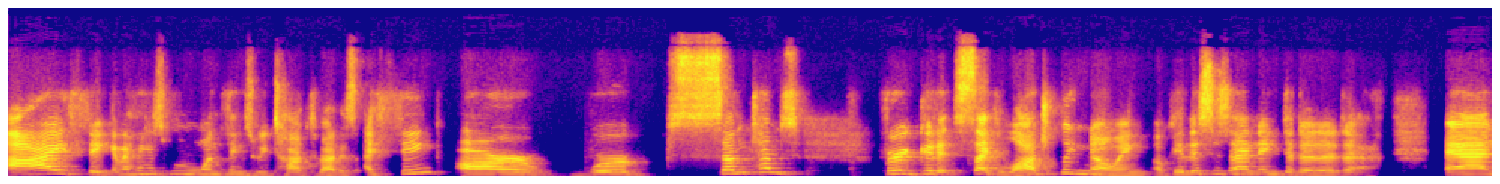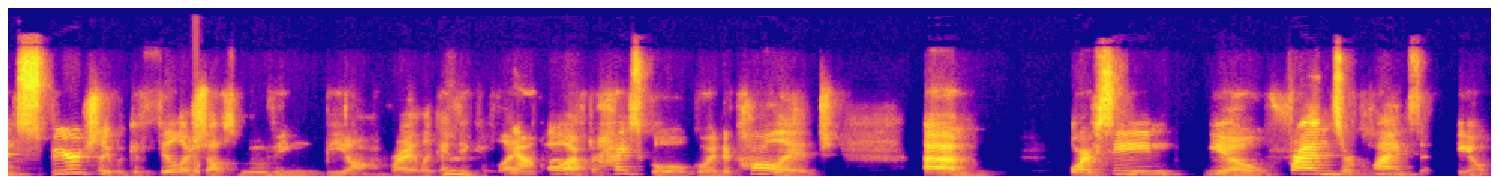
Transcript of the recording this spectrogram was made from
I think, and I think it's one of the things we talked about is I think our we're sometimes very good at psychologically knowing, okay, this is ending, da da da da. And spiritually, we could feel ourselves moving beyond, right? Like I think of like, yeah. oh, after high school, going to college. Um, or I've seen, you know, friends or clients, you know,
